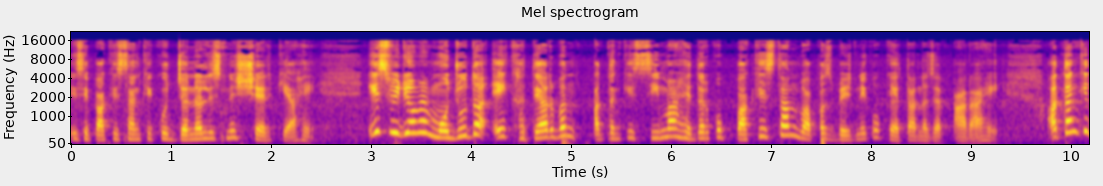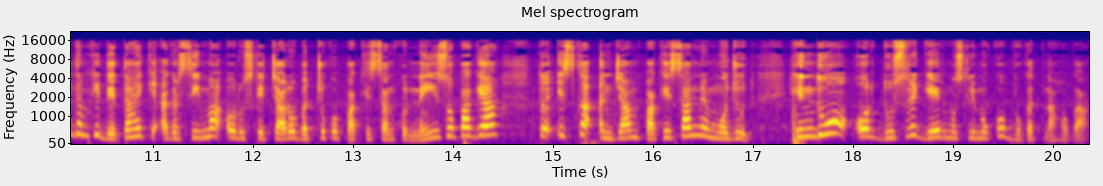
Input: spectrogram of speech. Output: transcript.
इसे पाकिस्तान के कुछ जर्नलिस्ट ने शेयर किया है। इस वीडियो में मौजूदा एक हथियारबंद आतंकी सीमा हैदर को पाकिस्तान वापस भेजने को कहता नज़र आ रहा है। आतंकी धमकी देता है कि अगर सीमा और उसके चारों बच्चों को पाकिस्तान को नहीं सौंपा गया तो इसका अंजाम पाकिस्तान में मौजूद हिंदुओं और दूसरे गैर मुस्लिमों को भुगतना होगा।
